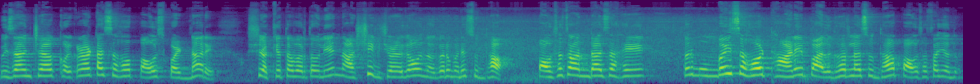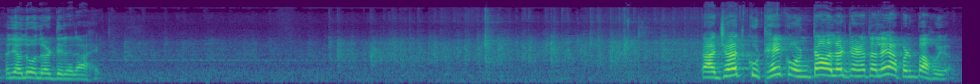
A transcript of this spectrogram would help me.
विजांच्या कडकडाटासह पाऊस पडणार आहे. अशी शक्यता वर्तवली आहे. नाशिक जळगाव नगरमध्ये सुद्धा पावसाचा अंदाज आहे. तर मुंबईसह ठाणे पालघरला सुद्धा पावसाचा येलो येलो अलर्ट दिलेला आहे. राज्यात कुठे कोणता अलर्ट देण्यात आलाय? आपण पाहूया.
